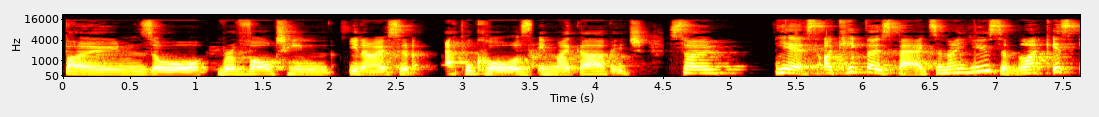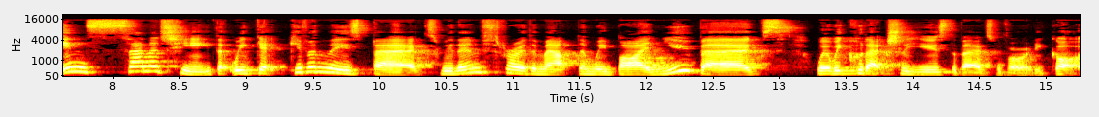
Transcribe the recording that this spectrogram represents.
bones or revolting, you know, sort of apple cores in my garbage. So Yes, I keep those bags and I use them. Like it's insanity that we get given these bags, we then throw them out, then we buy new bags where we could actually use the bags we've already got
